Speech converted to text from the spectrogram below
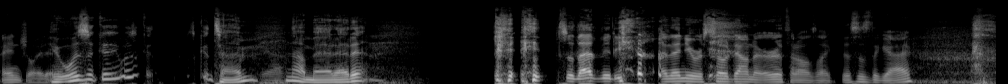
I enjoyed it. It was a good. It was a good. It was a good time. Yeah. Not mad at it. so that video, And then you were so down to earth, and I was like, this is the guy.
